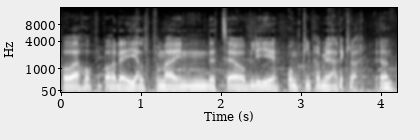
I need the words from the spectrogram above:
Og jeg håper bare det hjelper meg inn til å bli ordentlig premiereklar. Ja. Mm.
